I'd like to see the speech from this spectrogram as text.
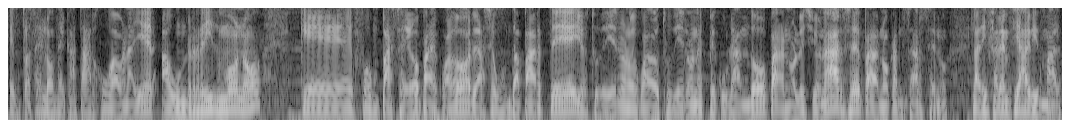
Entonces los de Qatar jugaban ayer a un ritmo, ¿no? Que fue un paseo para Ecuador. La segunda parte, ellos estuvieron, los de Ecuador estuvieron especulando para no lesionarse, para no cansarse, ¿no? La diferencia es abismal.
